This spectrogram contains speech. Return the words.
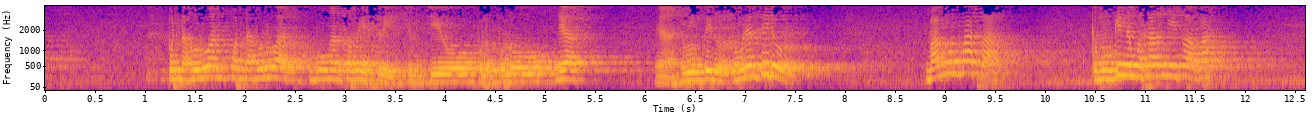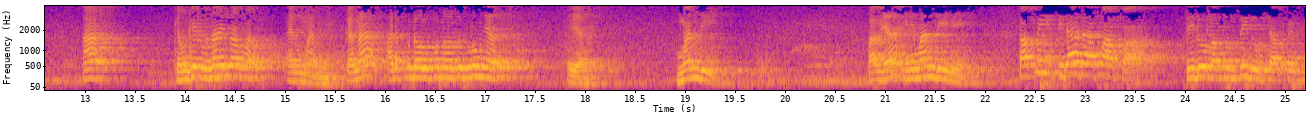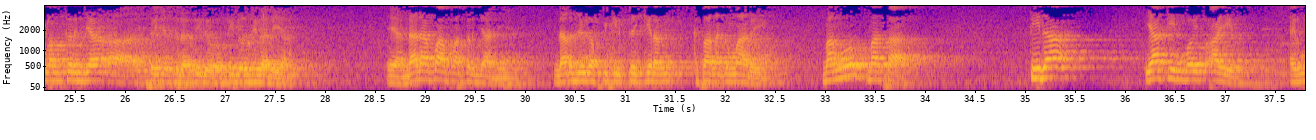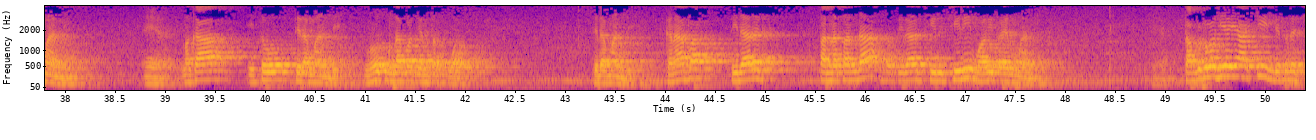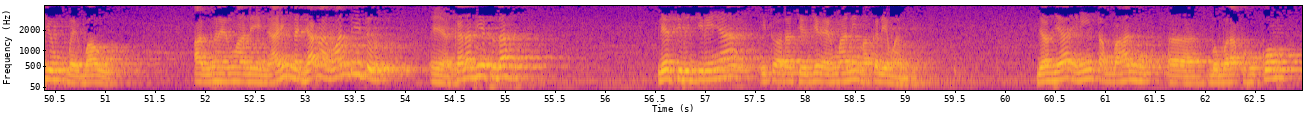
pendahuluan-pendahuluan hubungan suami istri, cium-cium, peluk-peluk, ya. Ya, sebelum tidur. Kemudian tidur. Bangun basah. Kemungkinan besarnya itu apa? Ah, kemungkinan besarnya itu apa? Air mani. Karena ada pendahulu-pendahulu sebelumnya. Iya. Mandi. Paham ya? Ini mandi nih. Tapi tidak ada apa-apa. Tidur langsung tidur, capek pulang kerja, ah, istrinya sudah tidur, tidur juga dia. Ya, tidak ada apa-apa terjadi. Tidak ada juga pikir-pikiran ke sana kemari. Bangun basah. Tidak yakin bahwa itu air, air mani. Ya, maka itu tidak mandi. Menurut pendapat yang terkuat. Tidak mandi. Kenapa? Tidak ada tanda-tanda atau tidak ada ciri-ciri bahwa air mani. Ya. Tapi kalau dia yakin dia sudah cium baik bau. Ah, air mani ini. Akhirnya jangan mandi itu. Ya, karena dia sudah lihat ciri-cirinya itu ada ciri-ciri air mani maka dia mandi. Jelas ya, ini tambahan uh, beberapa hukum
